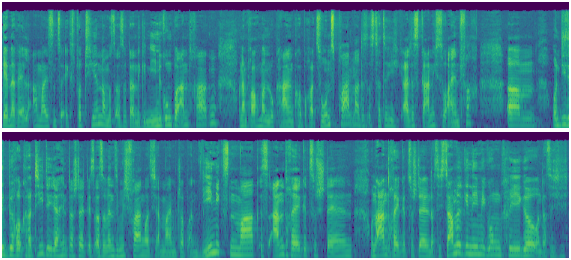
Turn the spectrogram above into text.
generell Ameisen zu exportieren. Man muss also da eine Genehmigung beantragen und dann braucht man einen lokalen Kooperationspartner. Das ist tatsächlich alles gar nicht so einfach. Ähm, und diese Bürokratie, die dahinter steckt, ist, also wenn Sie mich fragen, was ich an meinem Job am wenigsten mag, ist Anträge zu stellen und Anträge zu stellen, dass ich Sammelgenehmigungen kriege und dass ich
